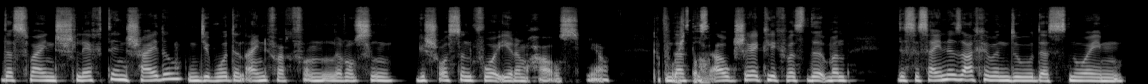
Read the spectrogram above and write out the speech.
das war eine schlechte Entscheidung und die wurden einfach von Russen geschossen vor ihrem Haus. Ja. Und das ist auch schrecklich, was da, man, das ist eine Sache, wenn du das nur im,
